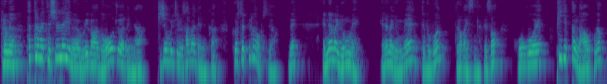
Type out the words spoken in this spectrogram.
그러면 테트라메틸 실레인을 우리가 넣어줘야 되냐? 기존 물질로 삼아야 되니까 그럴 필요는 없어요. 왜? NMR 6매, NMR 6매 대부분 들어가 있습니다. 그래서 그거에 픽이 딱 나오고요.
